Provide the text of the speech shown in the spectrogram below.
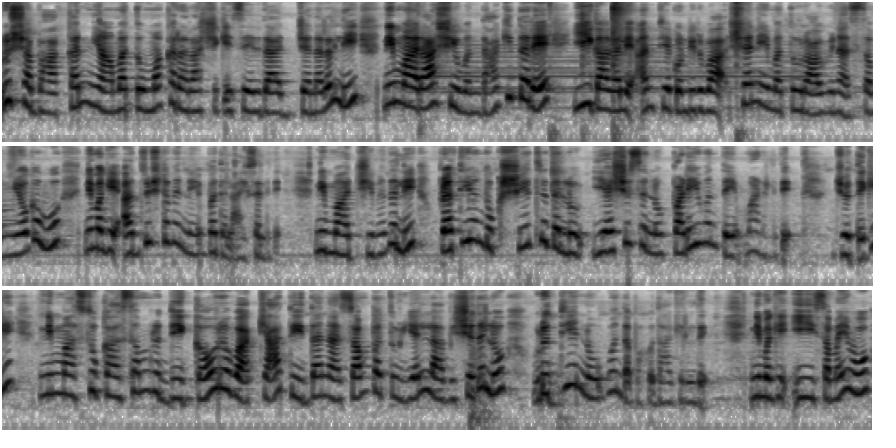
ವೃಷಭ, ಕನ್ಯಾ ಮತ್ತು ಮಕರ ರಾಶಿಗೆ ಸೇರಿದ ಜನರಲ್ಲಿ ನಿಮ್ಮ ರಾಶಿ ಒಂದಾಗಿದ್ದರೆ ಈಗಾಗಲೇ ಅಂತ್ಯಗೊಂಡಿರುವ ಶನಿ ಮತ್ತು ರಾಹುವಿನ ಸಂಯೋಗವು ನಿಮಗೆ ಅದೃಷ್ಟವನ್ನೇ ಬದಲಾಯಿಸಲಿದೆ. ನಿಮ್ಮ ಜೀವನದಲ್ಲಿ ಪ್ರತಿಯೊಂದು ಕ್ಷೇತ್ರದಲ್ಲೂ ಯಶಸ್ಸನ್ನು ಪಡೆಯುವಂತೆ ಮಾಡಲಿದೆ. ಜೊತೆಗೆ ನಿಮ್ಮ ಸುಖ, ಸಮೃದ್ಧಿ, ಗೌರವ, ಖ್ಯಾತಿ, ಧನ, ಸಂಪತ್ತು ಎಲ್ಲ ವಿಷಯದಲ್ಲೂ ವೃದ್ಧಿಯನ್ನು ಹೊಂದಬಹುದಾಗಿರಲಿದೆ. ನಿಮಗೆ ಈ ಸಮಯವು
